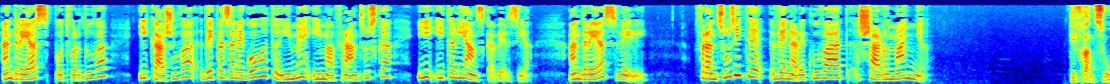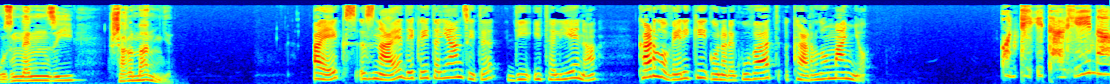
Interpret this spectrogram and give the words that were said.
Андреас потврдува и кажува дека за неговото име има француска и италијанска верзија. Андреас вели: Французите ве нарекуваат Шарлмање. Die Franzosen nennen sie Charlemagne. А Екс знае дека италијанците, ди Италиена, Карло Велики го нарекуваат Карло Мањо. Und die Italiener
